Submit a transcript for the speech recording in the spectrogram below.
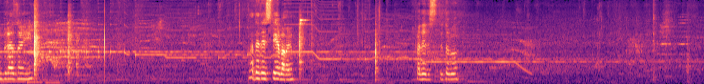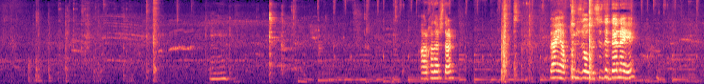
Bunu birazdan yiyeyim. Patatesliye bakayım. Patatesli de bu. Hmm. Arkadaşlar ben yaptım güzel oldu. Siz de deneyin.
